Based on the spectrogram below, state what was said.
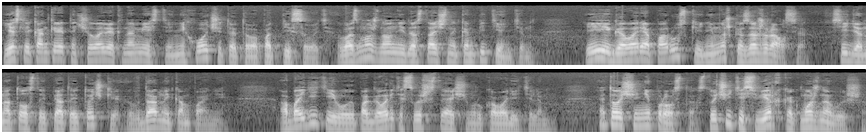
Если конкретный человек на месте не хочет этого подписывать, возможно, он недостаточно компетентен – и, говоря по-русски, немножко зажрался, сидя на толстой пятой точке в данной компании. Обойдите его и поговорите с вышестоящим руководителем. Это очень непросто. Стучитесь вверх как можно выше.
